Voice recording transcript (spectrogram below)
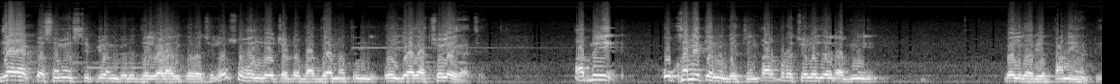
যারা একটা সময় সিপিএম বিরুদ্ধে লড়াই করেছিল শোভনদেব চট্টোপাধ্যায়ের মতন ওই জায়গা চলে গেছে। আপনি ওখানে কেন দেখছেন? তারপরে চলে যান আপনি বেলগাড়িয়া পানিহাটি।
